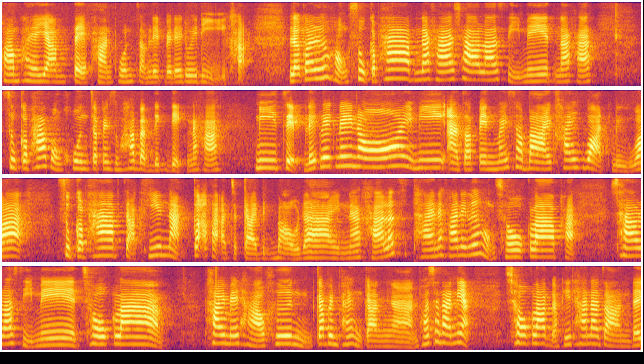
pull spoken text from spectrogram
ความพยายามแต่ผ่านพ้นสำเร็จไปได้ด้วยดีค่ะ แล้วก็เรื่องของสุขภาพนะคะ ชาวราศีเมษนะคะ สุขภาพของคุณจะเป็นสุขภาพแบบเด็ก ๆนะคะ มีเจ็บเล็กๆน้อยๆมีอาจจะเป็นไม่สบายไข้หวัดหรือว่า สุขภาพจากที่หนักก็อาจจะกลายเป็นเบาได้นะคะ และสุดท้ายนะคะในเรื่องของโชคลาภค่ะ ชาวราศีเมษโชคลาภไพ่ไม้เท้าขึ้น ก็เป็นไพ่ของการงาน เพราะฉะนั้นเนี่ยโชคลาภอย่างที่ท่านอาจารย์ได้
